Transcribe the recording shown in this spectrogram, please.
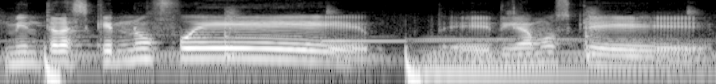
Mientras que no fue. Eh, digamos que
